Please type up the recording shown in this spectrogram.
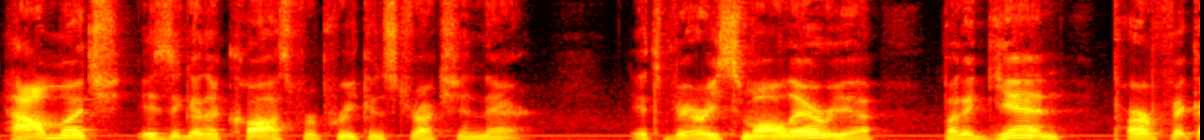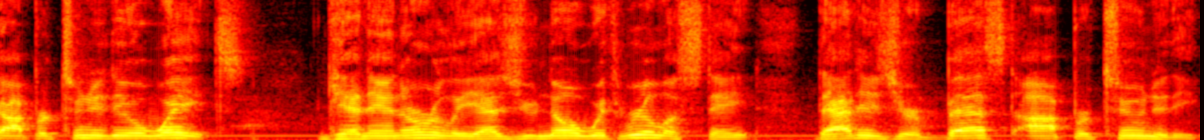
How much is it going to cost for pre construction there? It's very small area, but again, perfect opportunity awaits. Get in early, as you know, with real estate. That is your best opportunity.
